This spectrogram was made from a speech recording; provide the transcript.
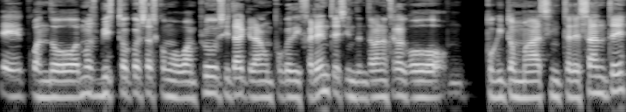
eh, cuando hemos visto cosas como OnePlus y tal, que eran un poco diferentes, intentaban hacer algo un poquito más interesante,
